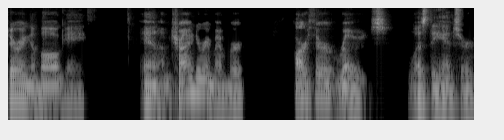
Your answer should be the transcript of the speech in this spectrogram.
during a ball game, and I'm trying to remember. Arthur Rhodes was the answer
